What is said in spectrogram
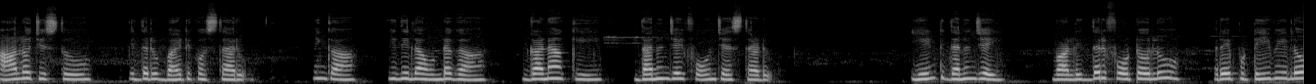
ఆలోచిస్తూ ఇద్దరు బయటకు వస్తారు. ఇంకా ఇది ఇలా ఉండగా గణాకి ధనుంజయ్ ఫోన్ చేస్తాడు. ఏంటి ధనుంజయ్? వాళ్ళిద్దరి ఫోటోలు రేపు టీవీలో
